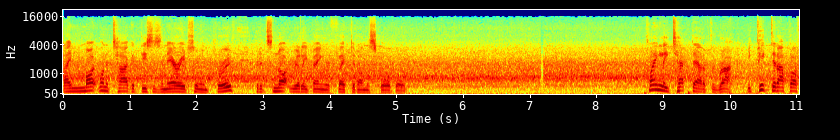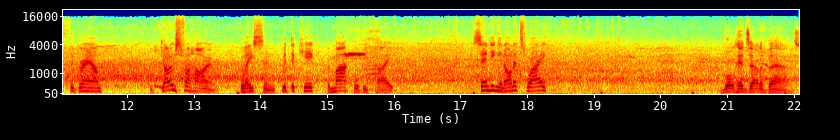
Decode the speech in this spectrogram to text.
They might want to target this as an area to improve, but it's not really being reflected on the scoreboard. Cleanly tapped out of the ruck. He picked it up off the ground. He goes for home. Gleeson with the kick. The mark will be paid. Sending it on its way. Ball heads out of bounds.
